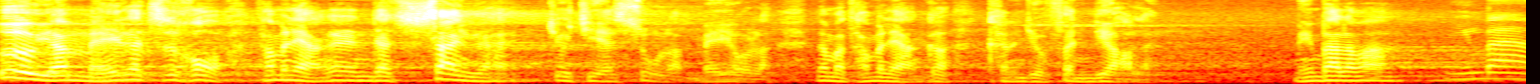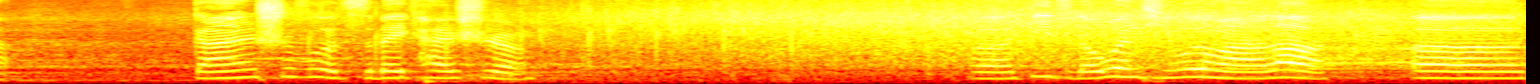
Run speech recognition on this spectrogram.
恶缘没了之后，他们两个人的善缘就结束了，没有了。那么他们两个可能就分掉了，明白了吗？明白。感恩师父的慈悲开示。呃，弟子的问题问完了。呃，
